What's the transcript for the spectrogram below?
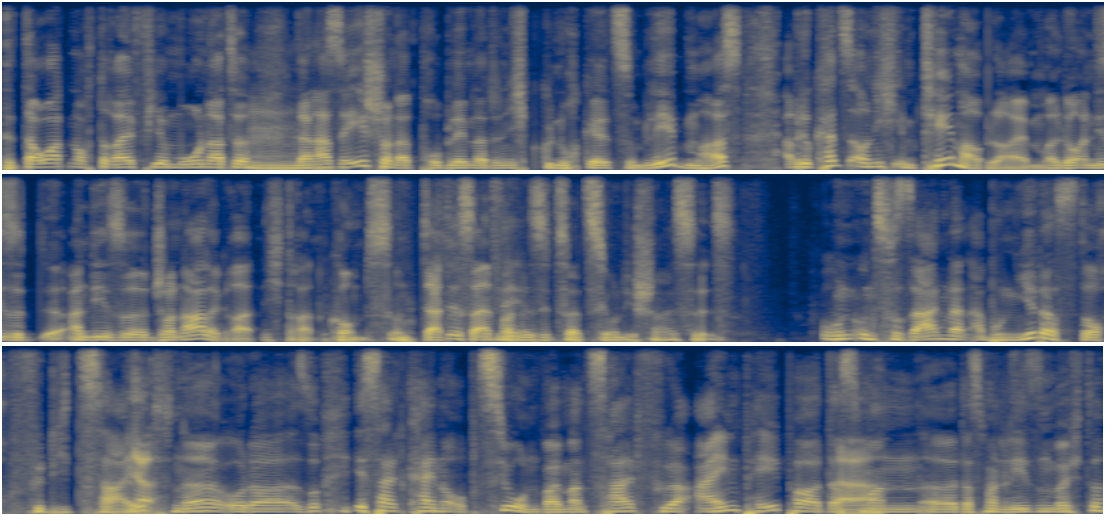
das dauert noch drei, vier Monate. Mhm. Dann hast du eh schon das Problem, dass du nicht genug Geld zum Leben hast. Aber du kannst auch nicht im Thema bleiben, weil du an diese, an diese Journale gerade nicht drankommst. Und das ist einfach nee. eine Situation, die scheiße ist. Und, und zu sagen, dann abonnier das doch für die Zeit, ja. ne? Oder so, ist halt keine Option, weil man zahlt für ein Paper, das ja. man, äh, das man lesen möchte,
